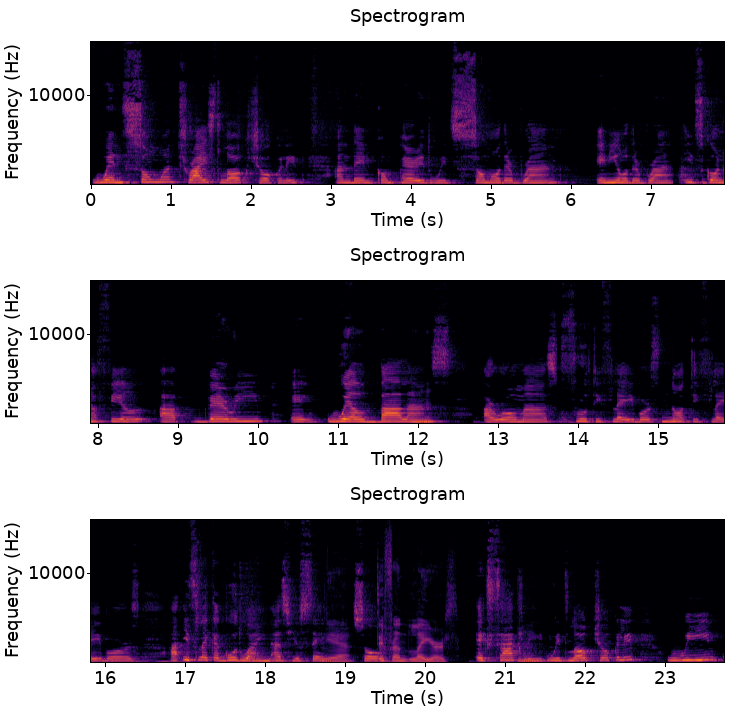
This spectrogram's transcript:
When someone tries Log chocolate and then compare it with some other brand, any other brand, it's gonna feel a very uh, well balanced mm-hmm. aromas, fruity flavors, nutty flavors, uh, it's like a good wine, as you say. Yeah. So different layers. Exactly. Mm. With Log Chocolate, we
